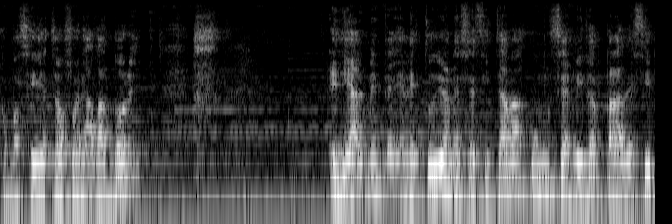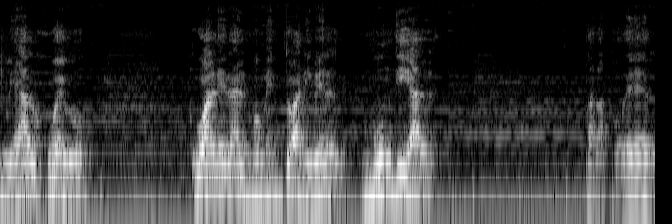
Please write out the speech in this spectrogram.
como si esto fuera abandone. Idealmente el estudio necesitaba un servidor para decirle al juego cuál era el momento a nivel mundial para poder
